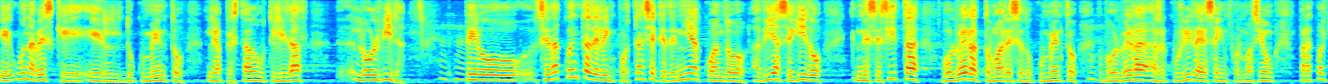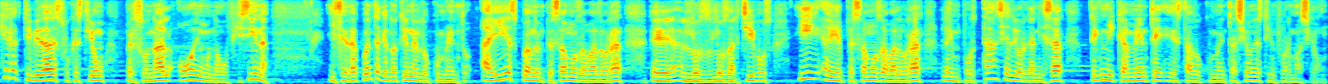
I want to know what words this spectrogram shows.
eh, una vez que el documento le ha prestado utilidad, lo olvida, pero se da cuenta de la importancia que tenía cuando a día seguido necesita volver a tomar ese documento, volver a recurrir a esa información para cualquier actividad de su gestión personal o en una oficina y se da cuenta que no tiene el documento. Ahí es cuando empezamos a valorar eh, los, archivos y eh, empezamos a valorar la importancia de organizar técnicamente esta documentación, esta información.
